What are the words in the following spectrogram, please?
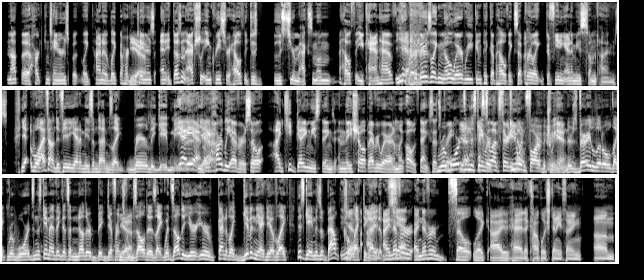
not the heart containers, but like kind of like the heart Yeah. containers, and it doesn't actually increase your health. It just boosts your maximum health that you can have. Yeah. but there's like nowhere where you can pick up health except for like defeating enemies sometimes. Yeah, well, I found defeating enemies sometimes like rarely gave me. Yeah, the- yeah, like hardly ever. So I keep getting these things, and they show up everywhere, and I'm like, oh, thanks, that's rewards great. in this I game still are have 30 few health. and far between. Yeah. There's very little like rewards in this game. And I think that's another big difference Yeah. from Zelda. Is like with Zelda, you're you're kind of like given the idea of like this game is about Yeah, collecting I, items. I never, I never felt like I had accomplished anything. Um,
